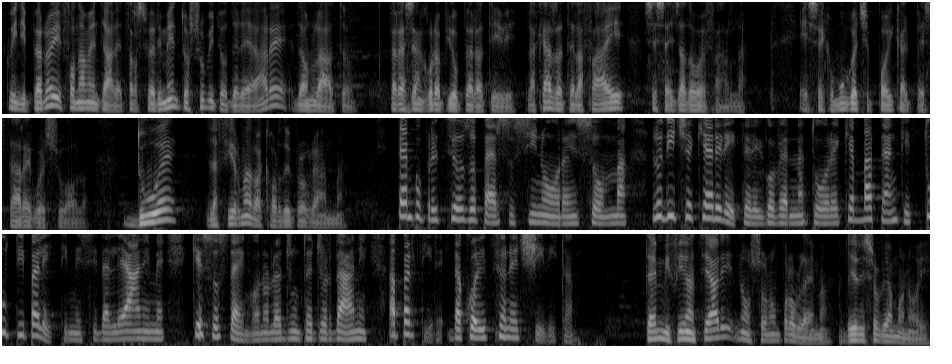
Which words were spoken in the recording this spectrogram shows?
quindi per noi è fondamentale trasferimento subito delle aree da un lato per essere ancora più operativi, la casa te la fai se sai già dove farla e se comunque ci puoi calpestare quel suolo. Due, la firma dell'accordo di programma. Tempo prezioso perso sinora, insomma. Lo dice a chiare lettere il governatore, che abbatte anche tutti i paletti messi dalle anime che sostengono la giunta Giordani, a partire da coalizione civica. Temi finanziari non sono un problema, li risolviamo noi.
